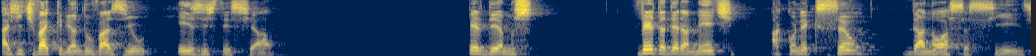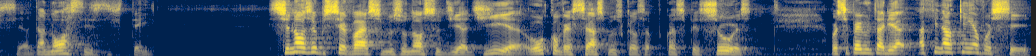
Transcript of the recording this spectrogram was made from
a gente vai criando um vazio existencial. perdemos verdadeiramente a conexão da nossa ciência, da nossa existência. Se nós observássemos o nosso dia a dia ou conversássemos com as, com as pessoas, você perguntaria, afinal, quem é você?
